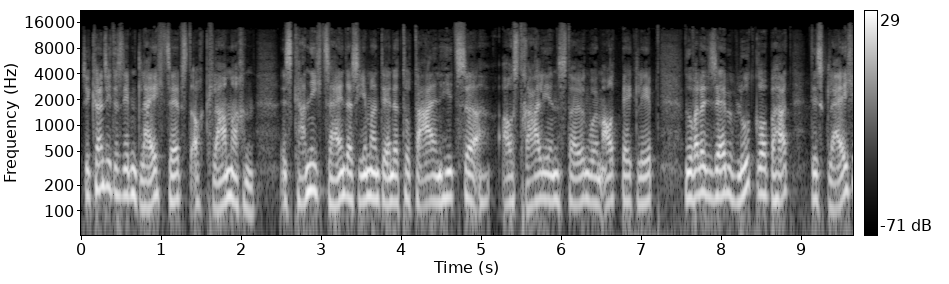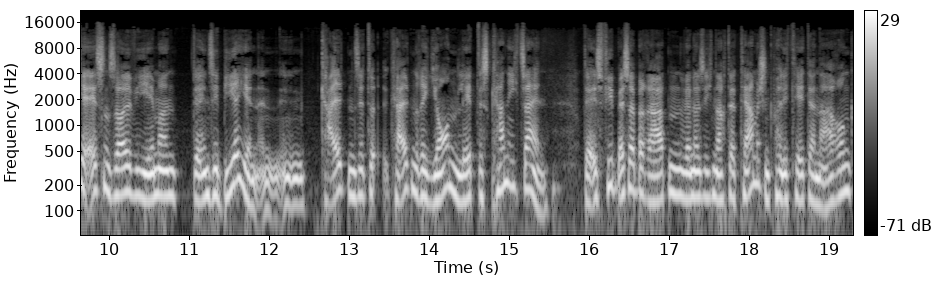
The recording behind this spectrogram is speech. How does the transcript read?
Sie können sich das eben gleich selbst auch klar machen. Es kann nicht sein, dass jemand, der in der totalen Hitze Australiens da irgendwo im Outback lebt, nur weil er dieselbe Blutgruppe hat, das gleiche essen soll wie jemand, der in Sibirien, in, in kalten, kalten Regionen lebt. Das kann nicht sein der ist viel besser beraten, wenn er sich nach der thermischen Qualität der Nahrung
